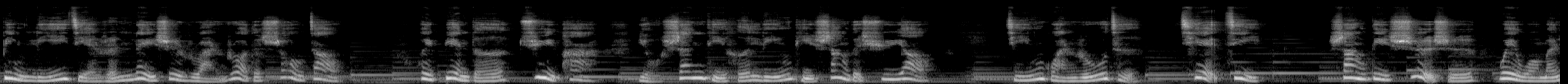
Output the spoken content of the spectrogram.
并理解人类是软弱的受造，会变得惧怕，有身体和灵体上的需要。尽管如此，切记。上帝适时为我们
